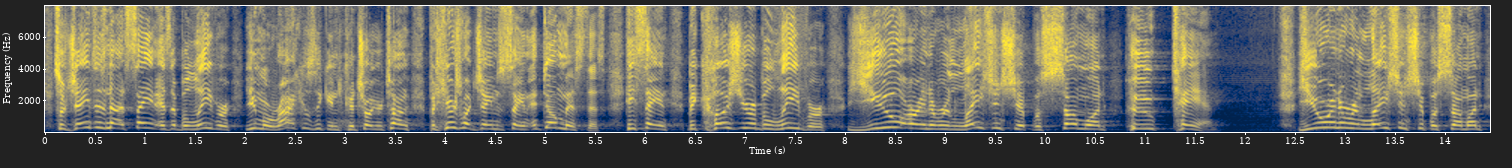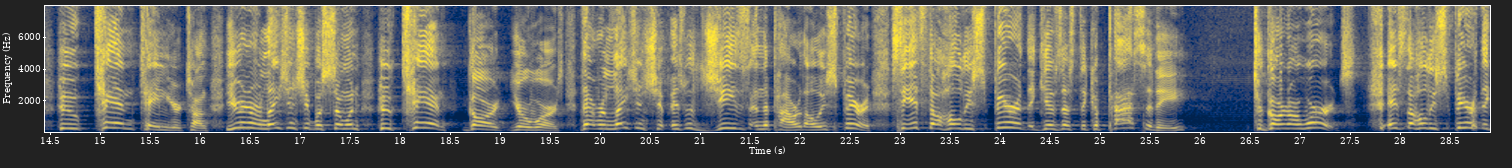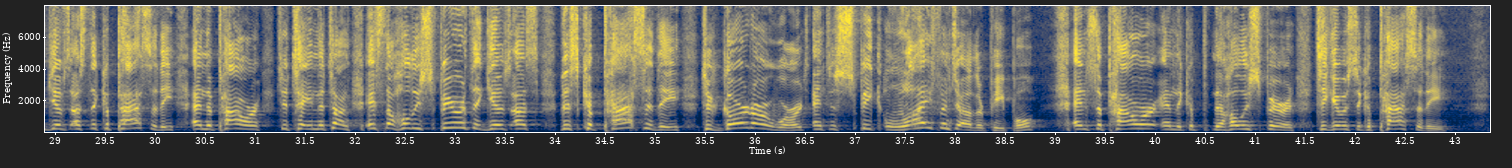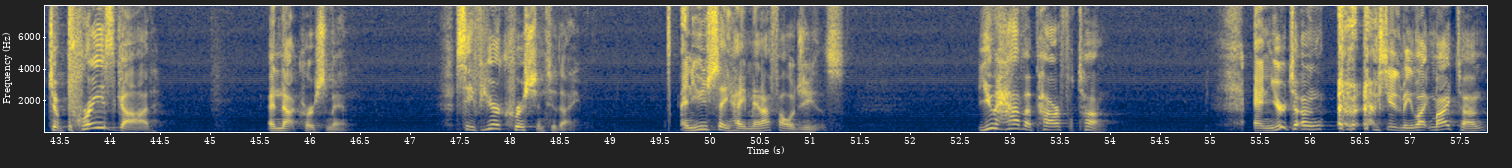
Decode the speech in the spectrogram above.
So James is not saying as a believer you miraculously can control your tongue, but here's what James is saying, and don't miss this. He's saying because you're a believer, you are in a relationship with someone who can. You're in a relationship with someone who can tame your tongue. You're in a relationship with someone who can guard your words. That relationship is with Jesus and the power of the Holy Spirit. See, it's the Holy Spirit that gives us the capacity to guard our words. It's the Holy Spirit that gives us the capacity and the power to tame the tongue. It's the Holy Spirit that gives us this capacity to guard our words and to speak life into other people. And it's the power and the, the Holy Spirit to give us the capacity to praise God and not curse men. See, if you're a Christian today and you say, hey, man, I follow Jesus, you have a powerful tongue. And your tongue, excuse me, like my tongue,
